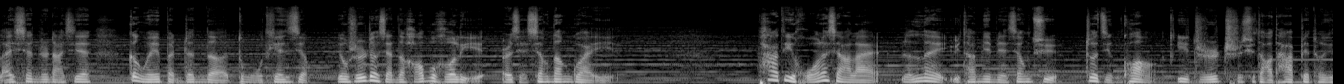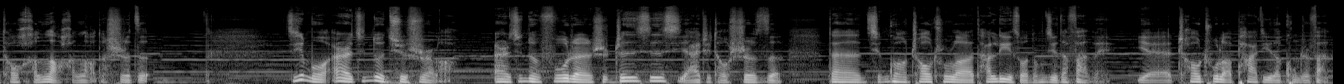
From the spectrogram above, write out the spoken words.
来限制那些更为本真的动物天性。有时这显得毫不合理，而且相当怪异。帕蒂活了下来，人类与他面面相觑。这景况一直持续到他变成一头很老很老的狮子。吉姆·埃尔金顿去世了。埃尔金顿夫人是真心喜爱这头狮子，但情况超出了他力所能及的范围，也超出了帕蒂的控制范围。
